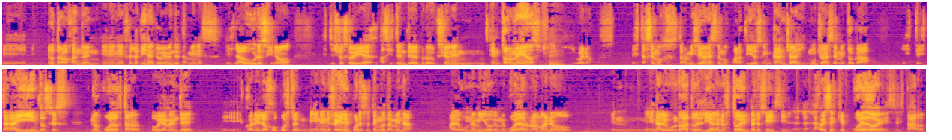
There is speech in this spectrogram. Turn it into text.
eh, no trabajando en, en NF Latina, que obviamente también es, es laburo, sino este, yo soy eh, asistente de producción en, en torneos y, Sí. y bueno, este, hacemos transmisiones, hacemos partidos en cancha y muchas veces me toca este, estar ahí, entonces no puedo estar, obviamente, eh, con el ojo puesto en, NFL, por eso tengo también a, algún amigo que me puede dar una mano en, algún rato del día que no estoy, pero sí, sí, las veces que puedo es estar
